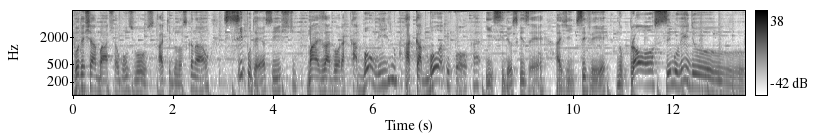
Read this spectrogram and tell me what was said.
Vou deixar abaixo alguns voos aqui do nosso canal. Se puder, assiste. Mas agora acabou o milho, acabou a pipoca e se Deus quiser, a gente se vê no próximo vídeo.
